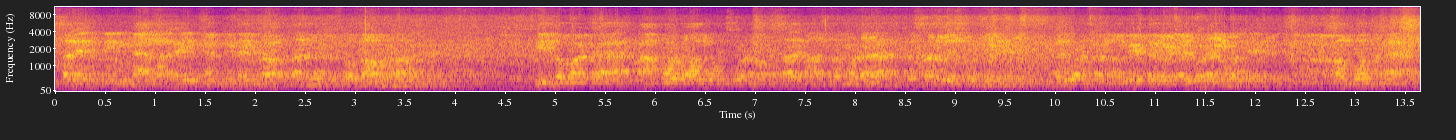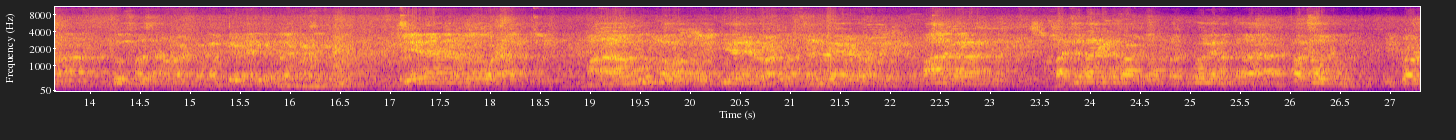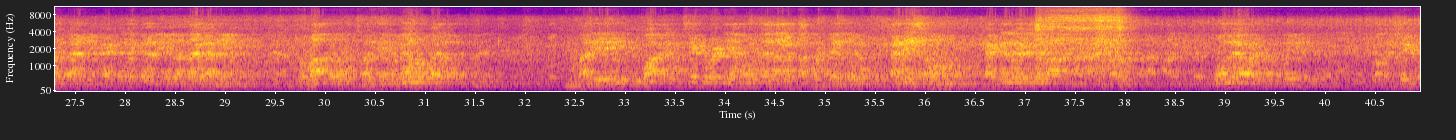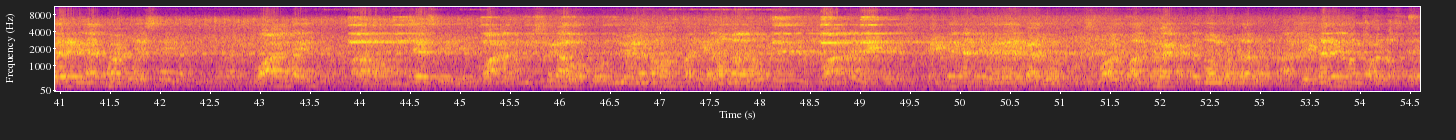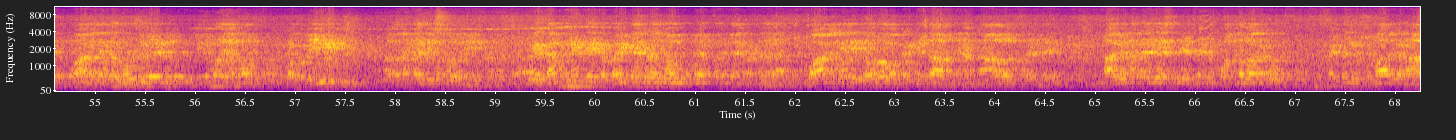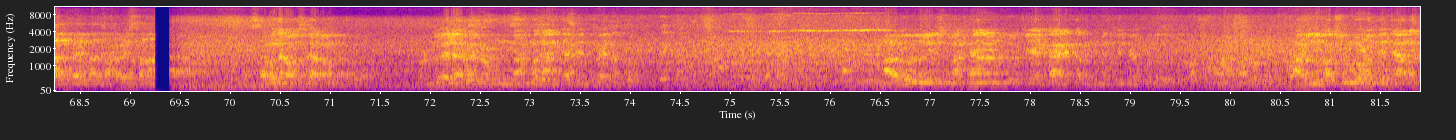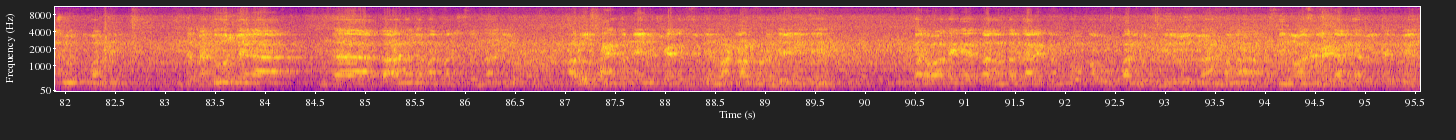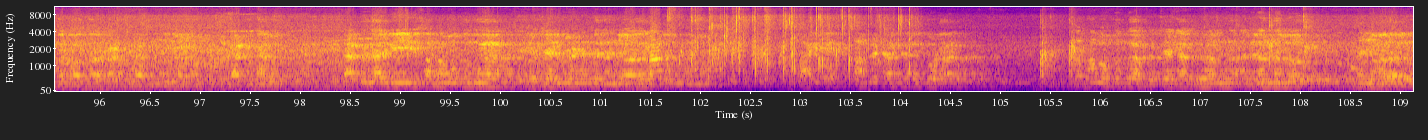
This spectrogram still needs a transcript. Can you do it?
సరే దీనికి మేళంగా ఇది కంప్లీట్ అయిన తర్వాత దాని విషయం చూద్దాం అనుకున్నాము దీంతో పాటుగా కాంపౌండ్ వాళ్ళ గురించి కూడా ఒకసారి మన కూడా డిస్కస్ చేసుకుంటే అది కూడా చాలా వెయిట్ కూడా అయిపోతే సంపూర్ణంగా హిందూ శ్మశానం కంప్లీట్ అయిపోయింది ఏదైనా కూడా మన ఊర్లో ఒక వ్యక్తి అనేవాడు చనిపోయాడు సుమారుగా మధ్యతరగతి వాడు తట్టుకోలేనంత ఖర్చు అవుతుంది ఇంట్లో కానీ కట్టెలు కానీ ఏదన్నా కానీ సుమారు పదిహేను వేల రూపాయలు అవుతుంది. మరి వాడు ఇచ్చేటువంటి అమౌంట్ ఎలా తప్పట్లేదు? కనీసం కట్టెలు పెట్టడం తోలేవాడు ఒక షెడ్ అనేది ఏర్పాటు చేసి వాళ్ళని మనం ఇచ్చేసి వాళ్ళకి ఫిక్స్డ్గా ఒక రెండు వేలను పదిహేను వందలను వాళ్ళని షెడ్ అంటే వేరే కాదు వాళ్ళు బల్క్గా తోలుకుంటారు ఆ షెడ్ అనేది మనకి వాళ్ళు వస్తే వాళ్ళ దగ్గర రెండు వేలు మినిమం అమౌంట్ ఒక వెయ్యి అదనంగా తీసుకొని ఇక కంప్లీట్ ఇక బయట ఎక్కడ తోలుకునే పని లేకుండా వాళ్ళకి ఎవరో ఒక ఇద్దామని నా ఆలోచన అండి ఆ విధంగా చేస్తే ఏంటంటే కొంతవరకు కట్టెలు సుమారుగా నాలుగు వేల మంది మనం ఇస్తున్నాం సభకు నమస్కారం. రెండు వేల ఇరవై రెండున మా నాన్నగారు చనిపోయారు ఆ రోజు ఈ శ్మశానం గురించి ఆ కార్యక్రమం ఆ వర్షంలో ఉంటే చాలా చూపు మనది ఇంత పెద్ద ఊరి మీద ఇంత దారుణంగా మన పరిస్థితి ఉందని ఆ రోజు సాయంత్రం నేను శేఖర్ రెడ్డి మాట్లాడుకోవడం జరిగింది. తర్వాత తదంతర కార్యక్రమంలో ఒక రూపానికి వచ్చింది ఈ రోజున. మన శ్రీనివాస్ రెడ్డి అన్నగారు చనిపోయిన తర్వాత డాక్టర్ గారు ముందు గారు డాక్టర్ గారు డాక్టర్ గారికి సభాముఖంగా ప్రత్యేకమైనటువంటి ధన్యవాదాలు తెలుపుతున్నాము. అలాగే కామ్రేడ్ డాక్టర్ గారికి కూడా సభాముఖంగా ప్రత్యేక అభినందన అభినందనలు ధన్యవాదాలు.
